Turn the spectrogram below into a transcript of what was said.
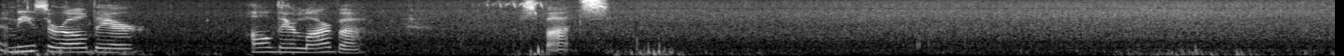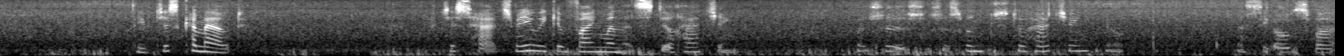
And these are all their all their larva spots. They've just come out. Just hatched. Maybe we can find one that's still hatching. This? Is this one still hatching? No. That's the old spot.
